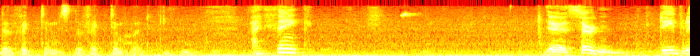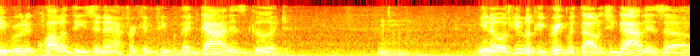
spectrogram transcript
the victims, the victimhood. Mm-hmm. I think there are certain deeply rooted qualities in African people that God is good. Mhm. You know, if you look at Greek mythology, God is uh,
